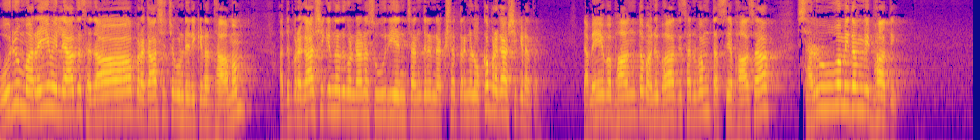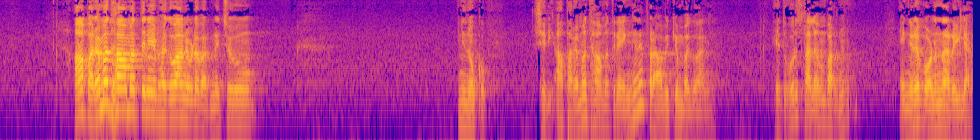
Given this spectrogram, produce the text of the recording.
ഒരു മറയുമില്ലാതെ സദാ പ്രകാശിച്ചു കൊണ്ടിരിക്കുന്ന ധാമം അത് പ്രകാശിക്കുന്നത് കൊണ്ടാണ് സൂര്യൻ ചന്ദ്രൻ നക്ഷത്രങ്ങളും ഒക്കെ പ്രകാശിക്കുന്നത്. തമേവ ഭാന്തം അനുഭാതി സർവം തസ്യ ഭാസ സർവമിതം വിഭാതി. ആ പരമധാമത്തിനെ ഭഗവാൻ ഇവിടെ വർണിച്ചു. ഇനി നോക്കൂ. ശരി ആ പരമധാമത്തിനെ എങ്ങനെ പ്രാപിക്കും ഭഗവാനെ? ഏതോ ഒരു സ്ഥലം പറഞ്ഞു. എങ്ങനെ പോണെന്ന് അറിയില്ല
